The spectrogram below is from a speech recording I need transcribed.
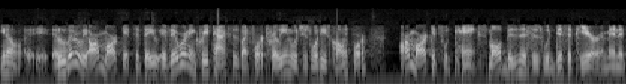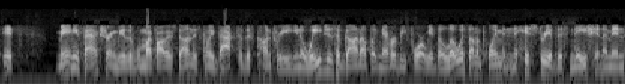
you know, uh, literally our markets, if they if they were to increase taxes by four trillion, which is what he's calling for, our markets would tank. Small businesses would disappear. I mean, it, it's manufacturing because of what my father's done is coming back to this country. You know, wages have gone up like never before. We had the lowest unemployment in the history of this nation. I mean,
